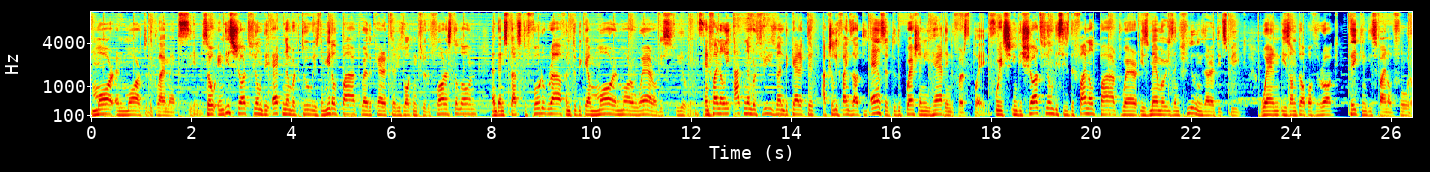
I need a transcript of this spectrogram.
more and more to the climax scene. So in this short film, the act number 2 is the middle part where the character is walking through the forest alone and then starts to photograph and to become more and more aware of his feelings. And finally, act number 3 is when the character actually finds out the answer to the question he had in the first place. Which in the short film, this is the final part where his memories and feelings are at its peak, when he's on top of the rock taking his final photo.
